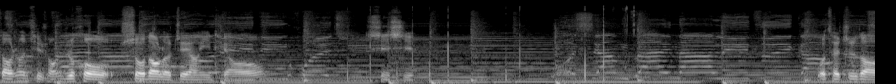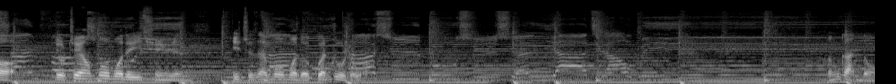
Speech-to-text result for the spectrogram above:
早上起床之后，收到了这样一条信息，我才知道有这样默默的一群人一直在默默的关注着我，很感动。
